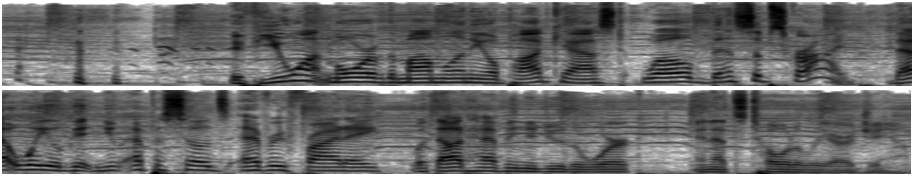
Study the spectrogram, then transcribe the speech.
if you want more of the Momlennial Podcast, well, then subscribe. That way you'll get new episodes every Friday without having to do the work, and that's totally our jam.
